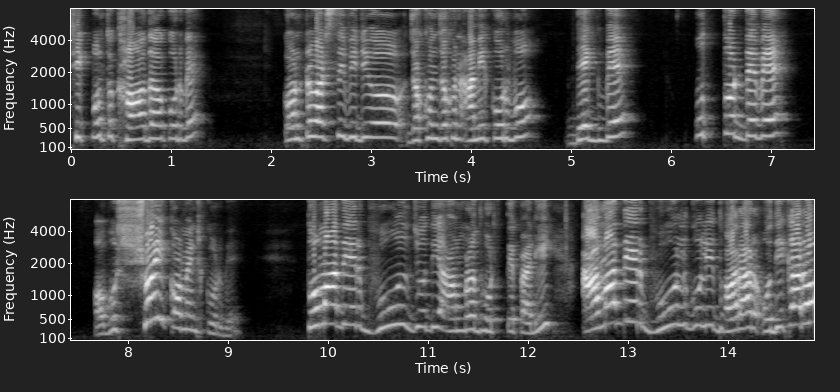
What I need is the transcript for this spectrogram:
ঠিক মতো খাওয়া দাওয়া করবে। কন্ট্রোভার্সি ভিডিও যখন যখন আমি করব, দেখবে, উত্তর দেবে অবশ্যই কমেন্ট করবে। তোমাদের ভুল যদি আমরা ধরতে পারি, আমাদের ভুলগুলি ধরার অধিকারও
